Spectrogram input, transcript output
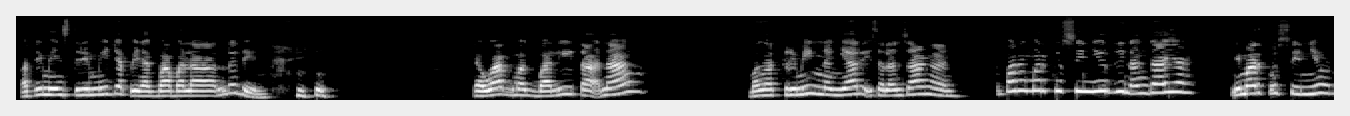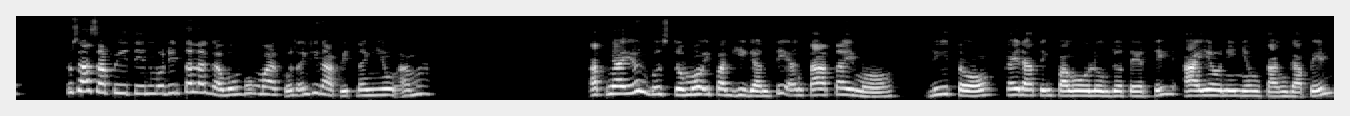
Pati mainstream media, pinagbabalaan na din. na huwag magbalita ng mga kriming nangyari sa lansangan. So, parang Marcos Sr. din ang gaya ni Marcos Sr. So, sasapitin mo din talaga, Bongbong Marcos, ang sinapit ng iyong ama. At ngayon, gusto mo ipaghiganti ang tatay mo dito kay dating Pangulong Duterte. Ayaw ninyong tanggapin?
